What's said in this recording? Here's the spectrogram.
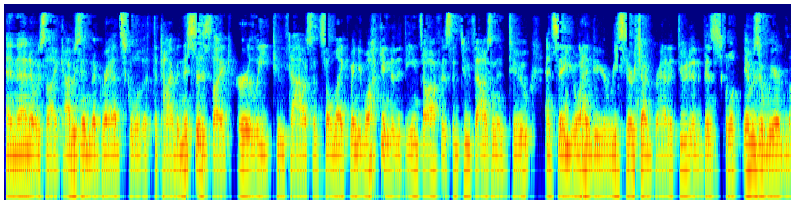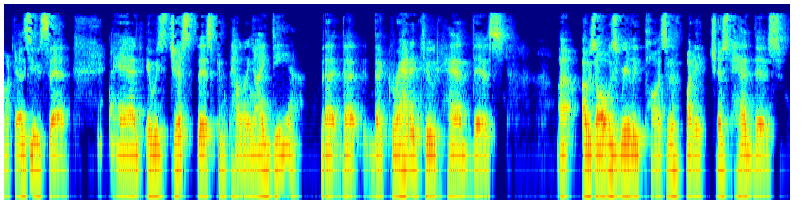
And then it was like, I was in the grad school at the time and this is like early 2000. So like when you walk into the dean's office in 2002 and say you want to do your research on gratitude in a business school, it was a weird look, as you said. And it was just this compelling idea. that, that, that gratitude had this, uh, I was always really positive, but it just had this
